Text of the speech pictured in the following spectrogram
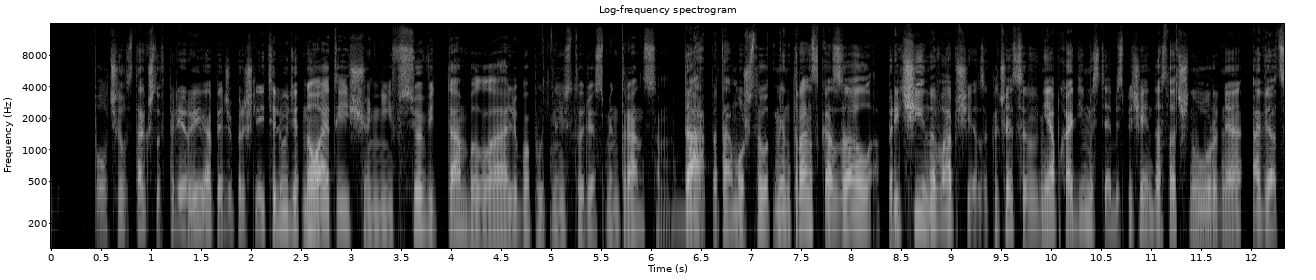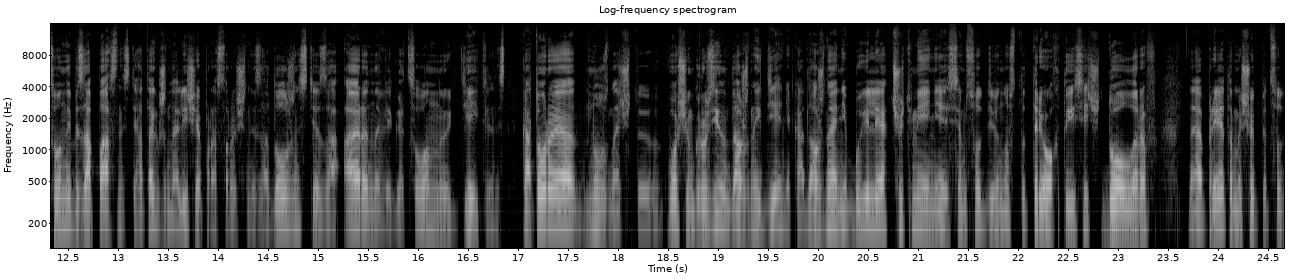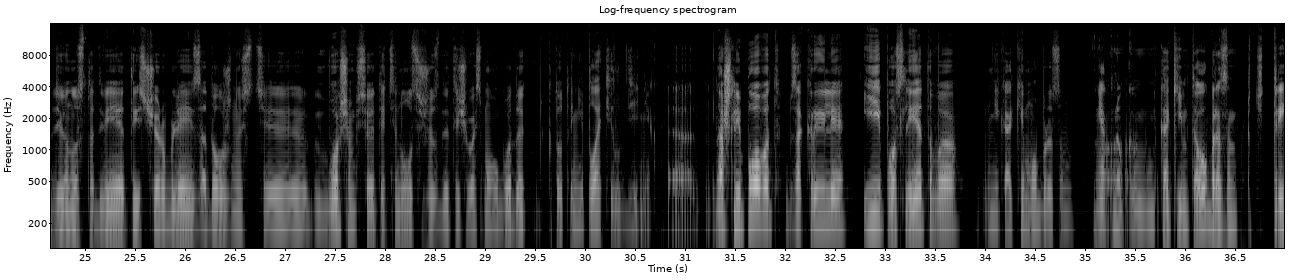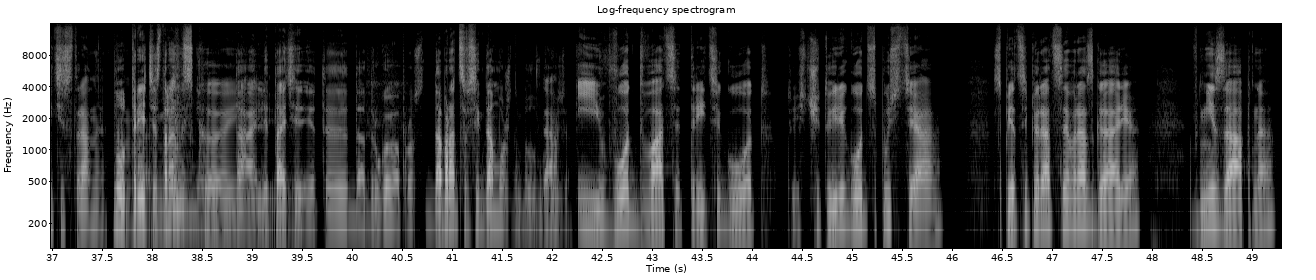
получилось так, что в перерыве, опять же, пришли эти люди. Но это еще не все, ведь там была любопытная история с Минтрансом. Да, потому что вот Минтранс сказал, причина вообще заключается в необходимости обеспечения достаточного уровня авиационной безопасности, а также наличия просроченной задолженности за аэронавигационную деятельность, которая, ну, значит, э, в общем, грузины должны денег, а должны они были чуть менее 793 тысяч долларов, а при этом еще 592 тысячи рублей задолженность. э, В общем, все это тянулось еще с 2008 года, кто-то не платил денег. Э, Нашли повод, закрыли, и после этого никаким образом Нет, э, ну каким-то образом третьи страны. ну, там, третья э, страна, Минск, нет, да, и- летать э, это, да, другой вопрос. Добраться всегда можно было в Да. Грузию. И вот 23-й год, то есть 4 года спустя, спецоперация в разгаре, внезапно,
